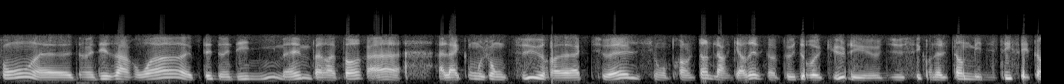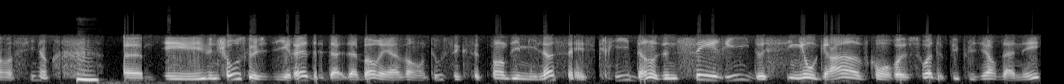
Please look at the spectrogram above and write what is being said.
fond euh, d'un désarroi, euh, peut-être d'un déni même par rapport à, à la conjoncture actuelle, si on prend le temps de la regarder avec un peu de recul, et Dieu sait qu'on a le temps de méditer ces temps-ci. Hein. Euh, et une chose que je dirais d'abord et avant tout, c'est que cette pandémie-là s'inscrit dans une série de signaux graves qu'on reçoit depuis plusieurs années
